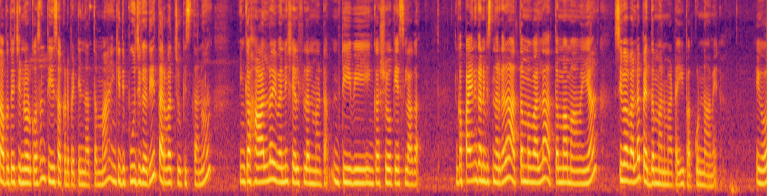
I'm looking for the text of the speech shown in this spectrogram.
కాకపోతే చిన్నోడు కోసం తీసి అక్కడ పెట్టింది అత్తమ్మ. ఇంక ఇది పూజ గది. తర్వాత చూపిస్తాను. ఇంకా హాల్లో ఇవన్నీ షెల్ఫ్లు అనమాట టీవీ ఇంకా షోకేస్ లాగా. ఇంకా పైన కనిపిస్తున్నారు కదా అత్తమ్మ వాళ్ళ అత్తమ్మ మామయ్య. శివ వల్ల పెద్దమ్మ అనమాట ఈ పక్కున్న ఆమె. ఇగో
